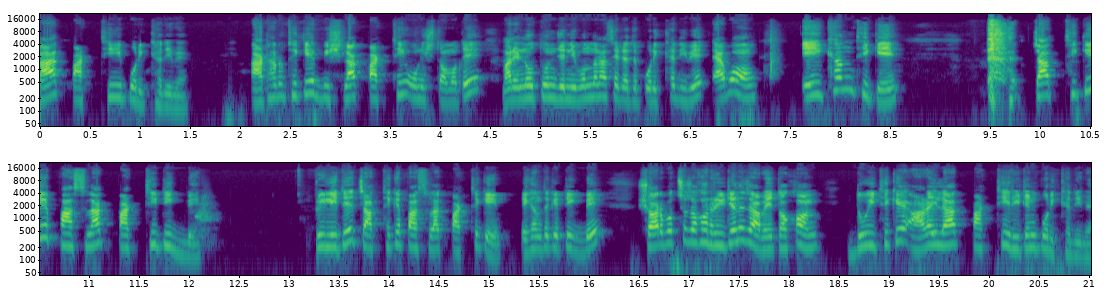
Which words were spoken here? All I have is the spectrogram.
লাখ প্রার্থী পরীক্ষা দিবে। আঠারো থেকে বিশ লাখ প্রার্থী উনিশতমতে মানে নতুন যে নিবন্ধন আছে এটাতে পরীক্ষা দিবে এবং এইখান থেকে চার থেকে পাঁচ লাখ প্রার্থী টিকবে। প্রিলিতে চার থেকে পাঁচ লাখ প্রার্থীকে এখান থেকে টিকবে। সর্বোচ্চ যখন রিটেনে যাবে, তখন দুই থেকে আড়াই লাখ প্রার্থী রিটেন পরীক্ষা দিবে।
